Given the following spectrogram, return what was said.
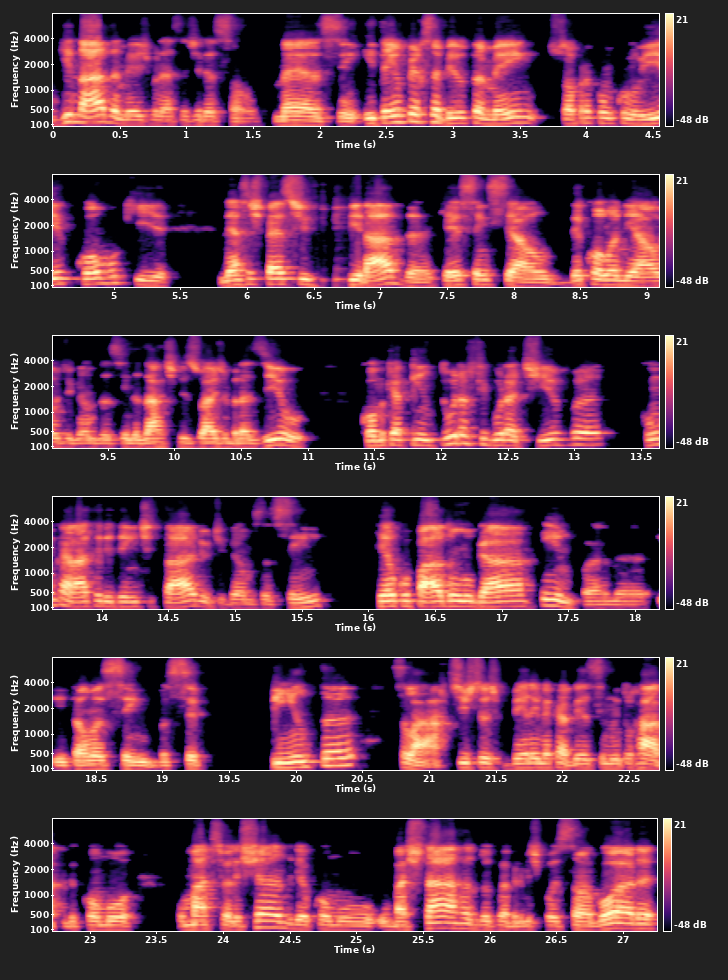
guinada mesmo nessa direção, né? Assim, e tenho percebido também, só para concluir, como que nessa espécie de virada que é essencial, decolonial, digamos assim, das artes visuais do Brasil, como que a pintura figurativa com caráter identitário, digamos assim, tem ocupado um lugar ímpar, né? Então, assim, você pinta, sei lá, artistas bem na minha cabeça assim, muito rápido, como o Maxwell Alexandre, ou como o Bastardo, que vai abrir uma exposição agora.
